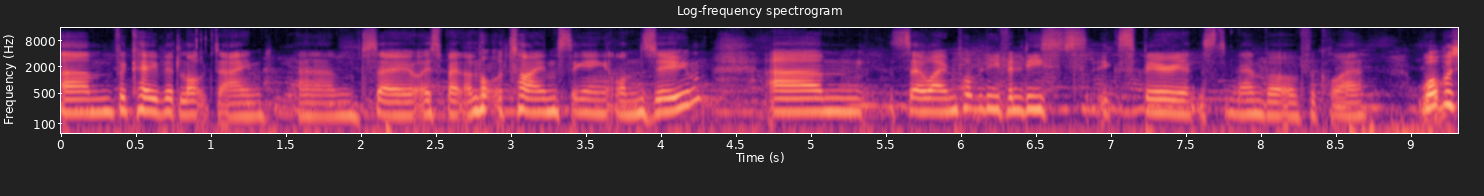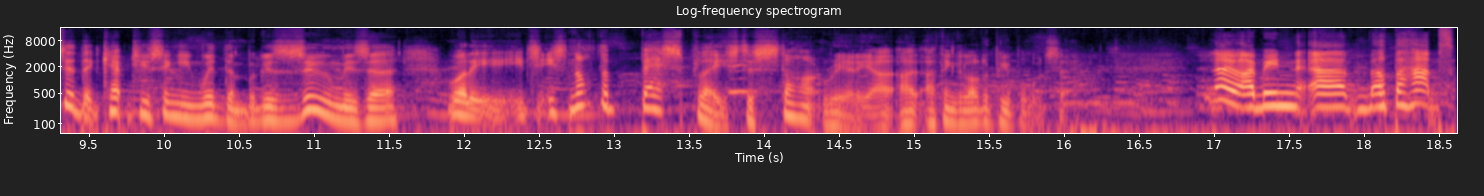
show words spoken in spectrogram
um, the COVID lockdown, um, so I spent a lot of time singing on Zoom. Um, so I'm probably the least experienced member of the choir. What was it that kept you singing with them? Because Zoom is a well, it's it's not the best place to start, really. I, I think a lot of people would say. No, I mean, uh, perhaps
